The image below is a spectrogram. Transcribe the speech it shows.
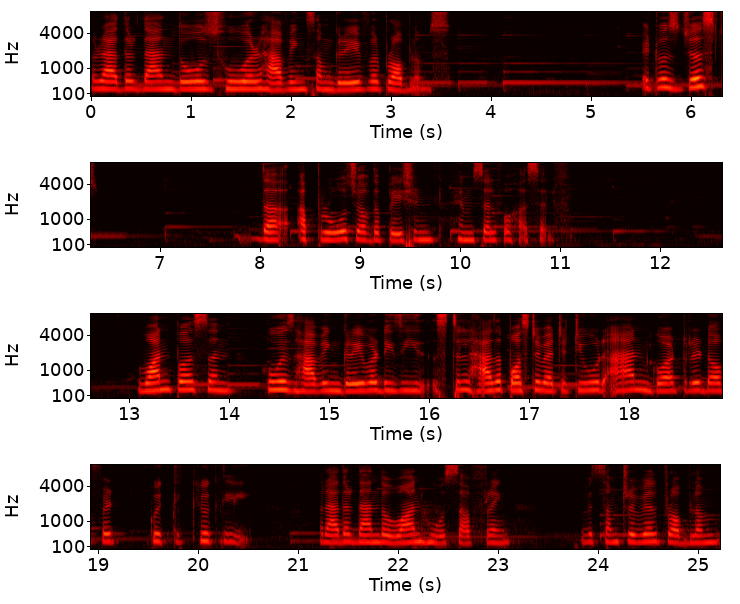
rather than those who were having some graver problems. It was just the approach of the patient himself or herself. One person who is having graver disease still has a positive attitude and got rid of it quick, quickly rather than the one who was suffering with some trivial problem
